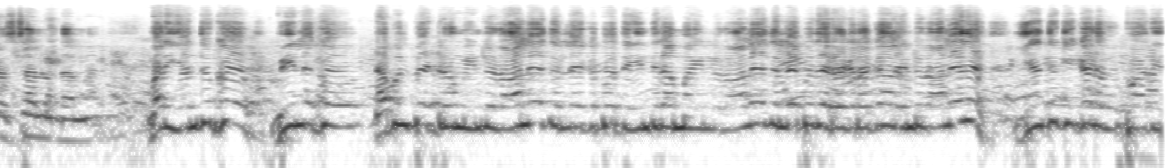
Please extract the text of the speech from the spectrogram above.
కష్టాలు ఉండాలన్నా. మరి ఎందుకు వీళ్ళకు డబుల్ బెడ్రూమ్ ఇండ్లు రాలేదు లేకపోతే ఇందిరమ్మ ఇండ్లు రాలేదు లేకపోతే రకరకాల ఇండ్లు రాలేదు. ఎందుకు ఇక్కడ ఉపాధి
